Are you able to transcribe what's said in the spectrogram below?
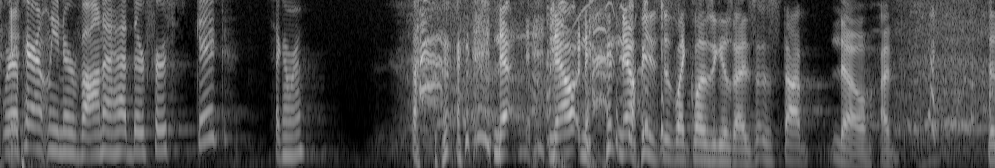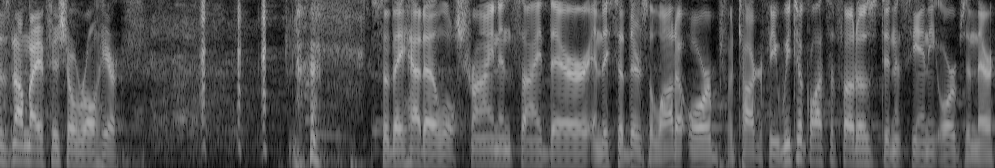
Where apparently Nirvana had their first gig. Second row. now, now, now he's just like closing his eyes. Stop. No, I've, this is not my official role here. so they had a little shrine inside there, and they said there's a lot of orb photography. We took lots of photos, didn't see any orbs in there.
